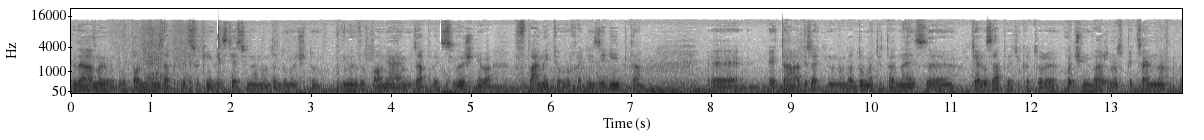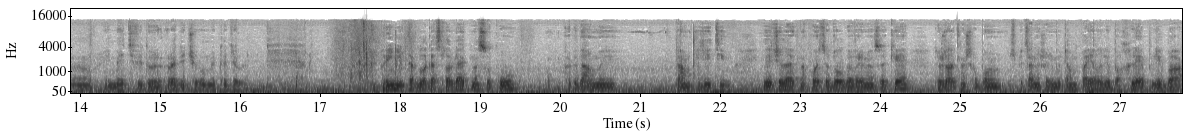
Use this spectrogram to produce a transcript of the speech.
Когда мы выполняем заповедь Суки, естественно, надо думать, что мы выполняем заповедь Всевышнего в память о выходе из Египта, Э, это обязательно надо думать. Это одна из э, тех заповедей, которые очень важно специально э, иметь в виду, ради чего мы это делаем. Принято благословлять на суку, когда мы там едим. Если человек находится долгое время в суке, то желательно, чтобы он специально что-нибудь там поел, либо хлеб, либо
